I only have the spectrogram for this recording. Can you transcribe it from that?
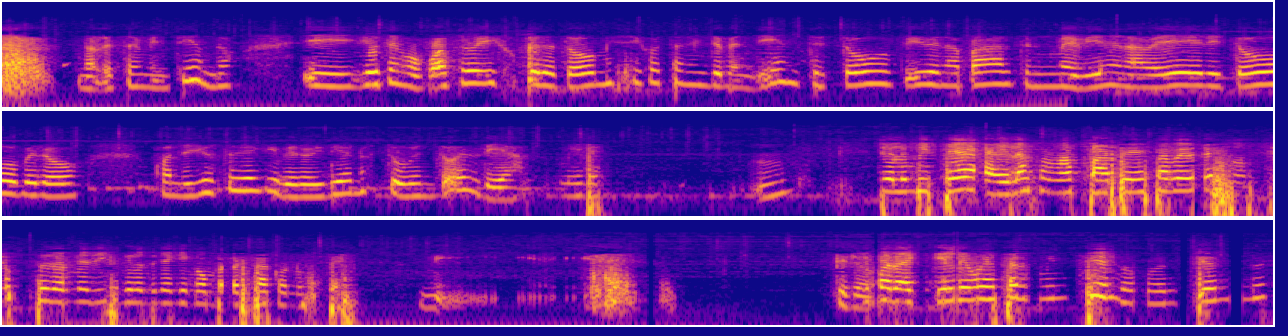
no le estoy mintiendo. Y yo tengo cuatro hijos, pero todos mis hijos están independientes, todos viven aparte, me vienen a ver y todo, pero cuando yo estoy aquí, pero hoy día no estuve en todo el día. Mire, ¿Mm? Yo lo invité a él a formar parte de esta red de socios, pero él me dijo que no tenía que conversar con usted. Mi... Pero ¿Y para qué le voy a estar mintiendo? ¿Me entiende?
